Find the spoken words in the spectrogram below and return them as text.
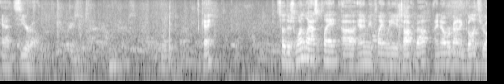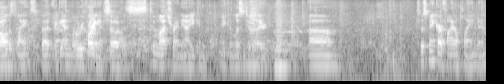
at 0. Okay? So there's one last plane, uh, enemy plane we need to talk about. I know we're kind of going through all the planes, but again, we're recording it, so if it's too much right now, you can you can listen to it later. Um, so let's make our final plane then.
